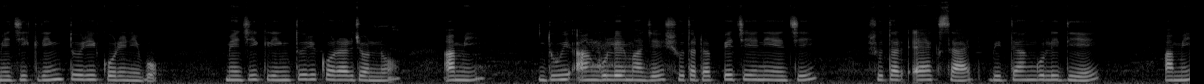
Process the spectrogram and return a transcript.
ম্যাজিক রিং তৈরি করে নিব। ম্যাজিক রিং তৈরি করার জন্য আমি দুই আঙ্গুলের মাঝে সুতাটা পেঁচিয়ে নিয়েছি। সুতার এক সাইড বৃদ্ধাঙ্গুলি দিয়ে আমি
